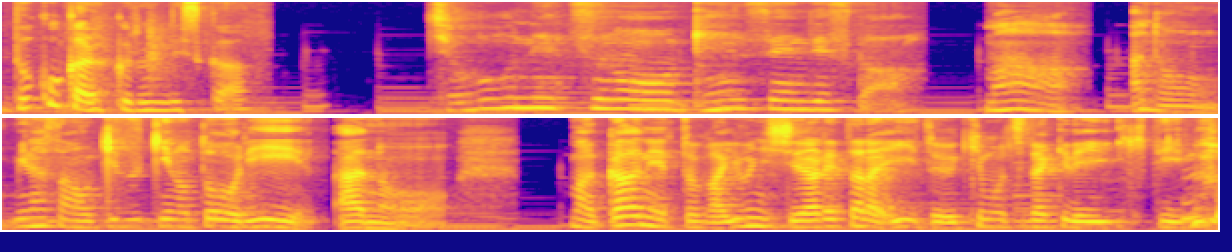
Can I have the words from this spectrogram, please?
どこから来るんですか？情熱の源泉ですか？まああの皆さんお気づきの通りあのまあ、ガーネットが世に知られたらいいという気持ちだけで生きている す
